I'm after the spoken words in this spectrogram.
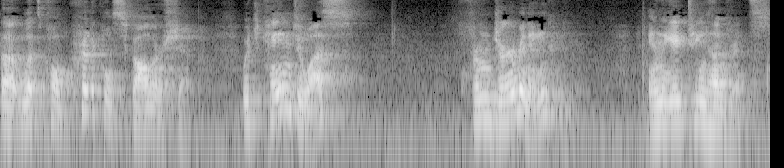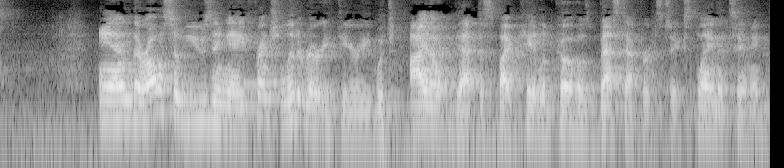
uh, what's called critical scholarship, which came to us from Germany in the 1800s. And they're also using a French literary theory, which I don't get, despite Caleb Coho's best efforts to explain it to me,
